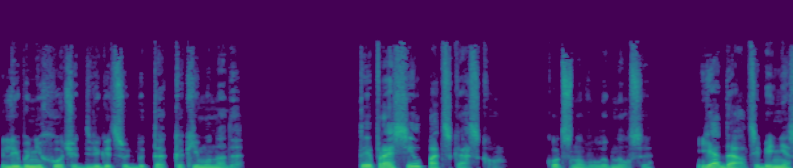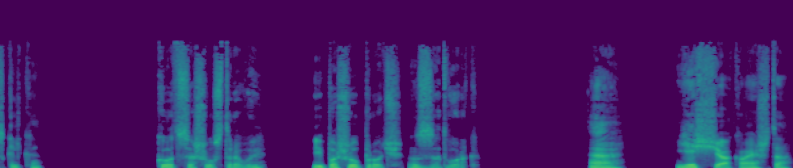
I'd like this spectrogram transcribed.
либо не хочет двигать судьбы так, как ему надо. «Ты просил подсказку?» Кот снова улыбнулся. «Я дал тебе несколько». Кот сошел с травы и пошел прочь с затворок. «А, еще кое-что».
